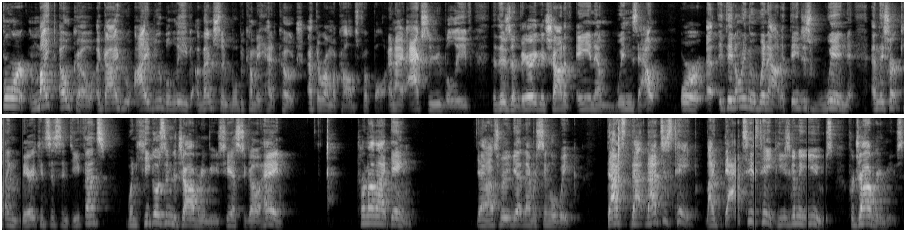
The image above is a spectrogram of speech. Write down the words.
For Mike Elko, a guy who I do believe eventually will become a head coach at the realm of college football, and I actually do believe that there's a very good shot if A&M wins out, or uh, if they don't even win out, if they just win and they start playing very consistent defense, when he goes into job interviews, he has to go, hey, turn on that game. Yeah, that's what you're getting every single week. That's that that's his tape. Like that's his tape he's gonna use for job interviews.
